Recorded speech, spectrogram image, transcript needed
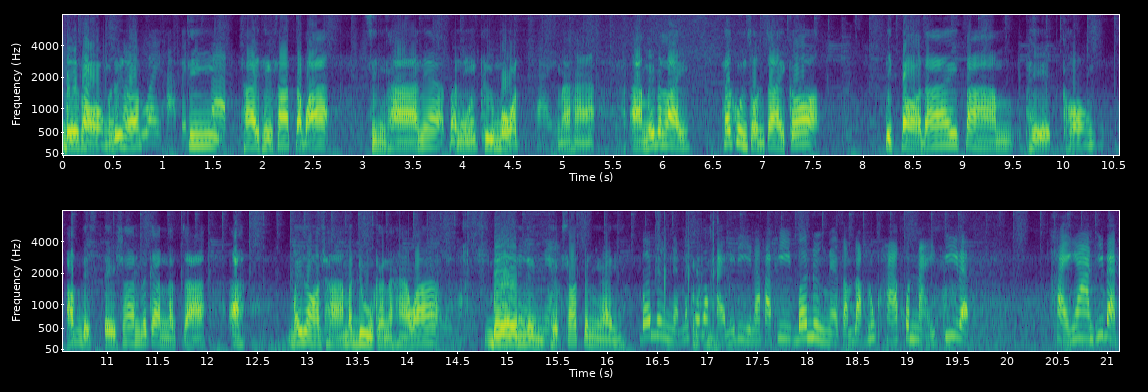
เบอร์สองด้วยเนาะด้วยค่ะเป็นที่เท็กซัสใช่เท็กซัสแต่ว่า สินค้าเนี่ยตอนนี้คือหมดใช่นะฮะอ่าไม่เป็นไร ถ้าคุณสนใจก็ติดต่อได้ตามเพจของ Update Station แล้วกันนะจ๊ะอะไม่รอช้ามาดูกันนะฮะว่าได้เลยค่ะเบอร์หนึ่งเท็กซัสเป็นยังไง เบอร์หนึ่งเนี่ยไม่ใช่ว่าขายไม่ดีนะคะพี่เบอร์หนึ่งเนี่ยสำหรับลูกค้าคนไหนที่แบบขายงานที่แบบ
